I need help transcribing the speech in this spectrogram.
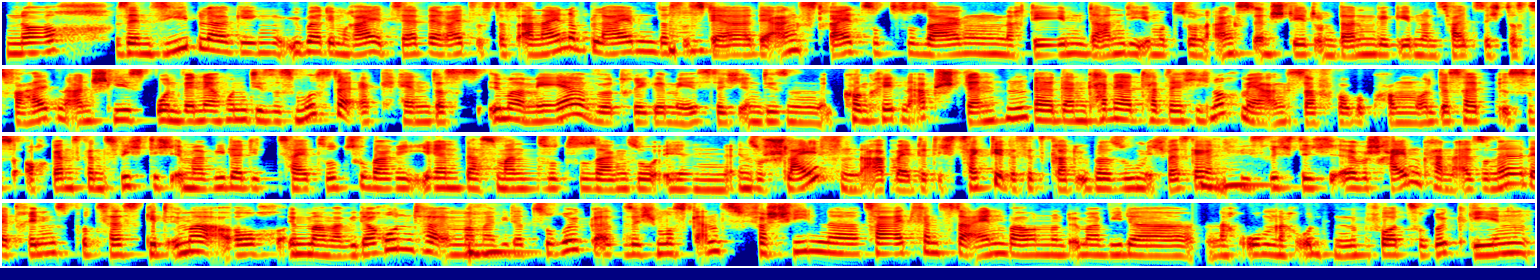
noch sensibler gegenüber dem Reiz. Ja, der Reiz ist das Alleinebleiben, das mhm. ist der, der Angstreiz sozusagen, nachdem dann die Emotion Angst entsteht und dann gegebenenfalls sich das Verhalten anschließt. Und wenn der Hund dieses Muster erkennt, dass es immer mehr wird regelmäßig in diesen konkreten Abständen, äh, dann kann er tatsächlich noch mehr Angst davor bekommen. Und deshalb ist es auch ganz, ganz wichtig, immer wieder die Zeit so zu variieren, dass man sozusagen so in, in so Schleifen arbeitet. Ich zeige dir das jetzt gerade über Zoom. Ich weiß gar nicht, mhm. wie ich es richtig äh, beschreiben bleiben kann. Also ne, der Trainingsprozess geht immer auch immer mal wieder runter, immer mhm. mal wieder zurück. Also ich muss ganz verschiedene Zeitfenster einbauen und immer wieder nach oben, nach unten, vor, zurück gehen,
